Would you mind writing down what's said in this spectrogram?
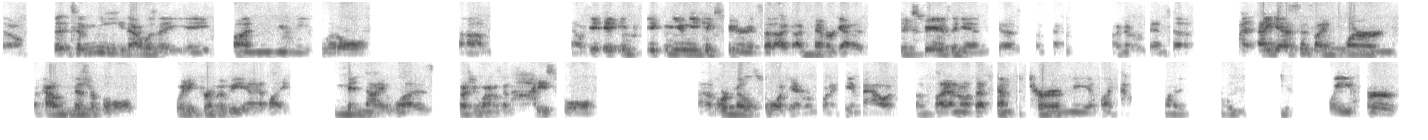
So to me, that was a, a fun, unique little. Um, you know, it, it, it, unique experience that I've, I've never got to experience again because I've never I've never been to. I, I guess since I learned of how miserable waiting for a movie at like midnight was, especially when I was in high school uh, or middle school. I can't remember when it came out. But I don't know if that's kind of deterred me of like, I want to wait for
